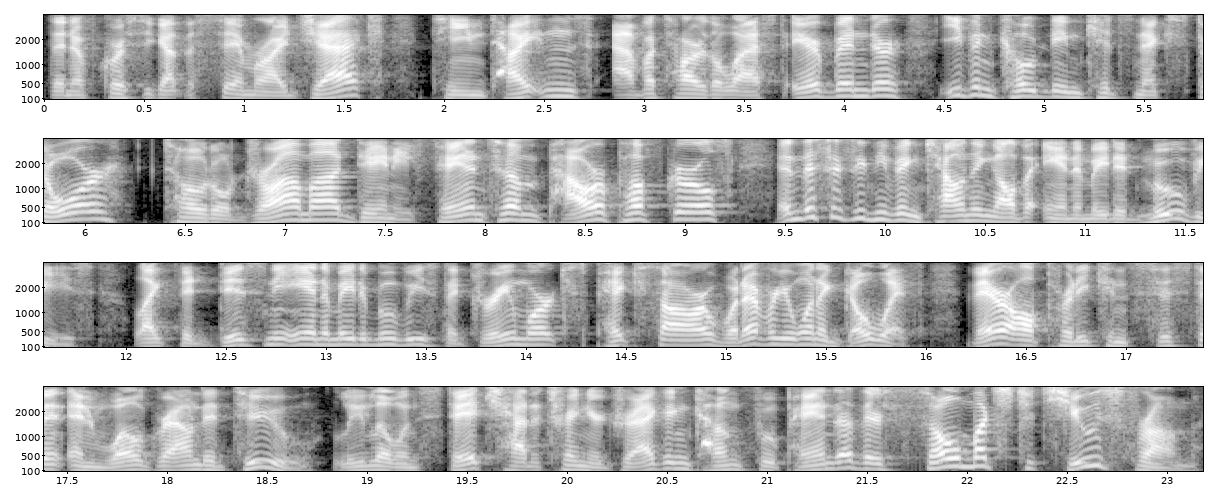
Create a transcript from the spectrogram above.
then of course you got the Samurai Jack, Teen Titans, Avatar The Last Airbender, even Codename Kids Next Door, Total Drama, Danny Phantom, Powerpuff Girls, and this isn't even counting all the animated movies, like the Disney animated movies, the DreamWorks, Pixar, whatever you want to go with. They're all pretty consistent and well grounded too. Lilo and Stitch, How to Train Your Dragon, Kung Fu Panda, there's so much to choose from.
